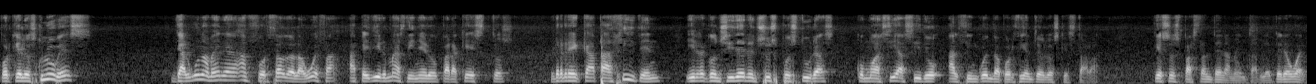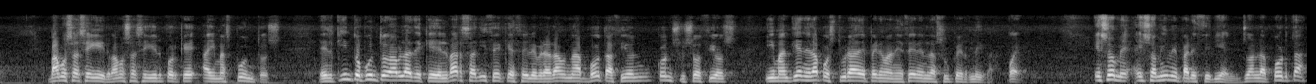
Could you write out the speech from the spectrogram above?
Porque los clubes, de alguna manera, han forzado a la UEFA a pedir más dinero para que estos recapaciten y reconsideren sus posturas como así ha sido al 50% de los que estaban que eso es bastante lamentable. Pero bueno, vamos a seguir, vamos a seguir porque hay más puntos. El quinto punto habla de que el Barça dice que celebrará una votación con sus socios y mantiene la postura de permanecer en la Superliga. Bueno, eso, me, eso a mí me parece bien. Joan Laporta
